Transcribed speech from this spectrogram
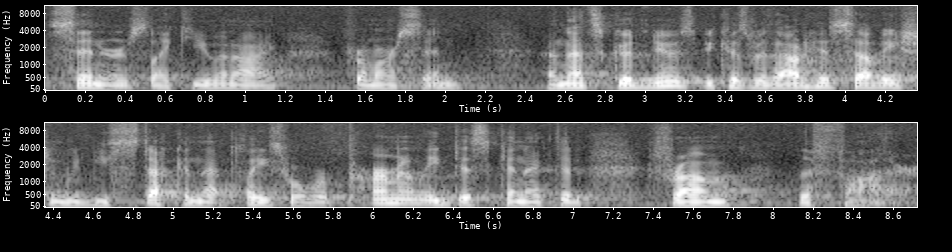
sinners like you and I from our sin. And that's good news because without his salvation, we'd be stuck in that place where we're permanently disconnected from the Father.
